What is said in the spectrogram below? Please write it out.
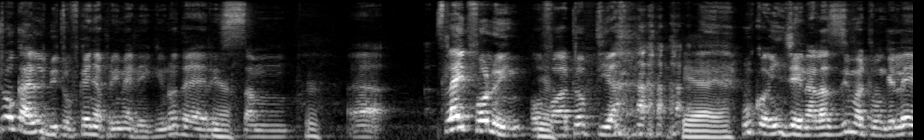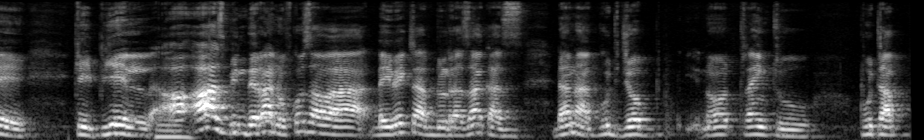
talk a little bit of Kenya Premier League. You know, there is Yeah. some Yeah. uh, slight following of Yeah. our top tier Yeah, yeah. huko nje na lazima tuongelee KPL. uh, has been the run? Of course, our director Abdul Razak has done a good job, you know, trying to put up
